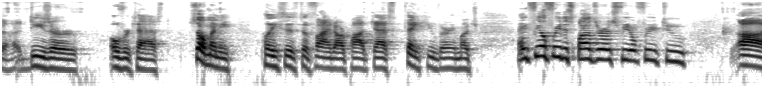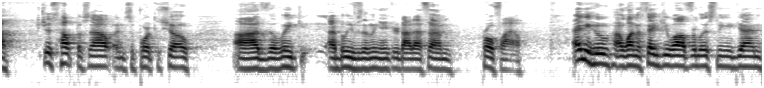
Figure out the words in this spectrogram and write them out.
uh, Deezer, Overcast. So many places to find our podcast. Thank you very much, and feel free to sponsor us. Feel free to uh, just help us out and support the show. Uh, the link, I believe, is in the Anchor.fm profile. Anywho, I want to thank you all for listening again.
